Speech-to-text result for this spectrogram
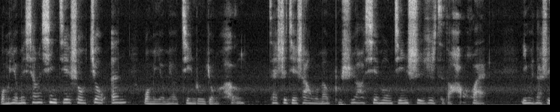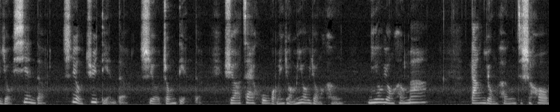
我们有没有相信接受救恩？我们有没有进入永恒？在世界上，我们不需要羡慕今世日子的好坏，因为那是有限的，是有据点的，是有终点的。需要在乎我们有没有永恒？你有永恒吗？当永恒的时候，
